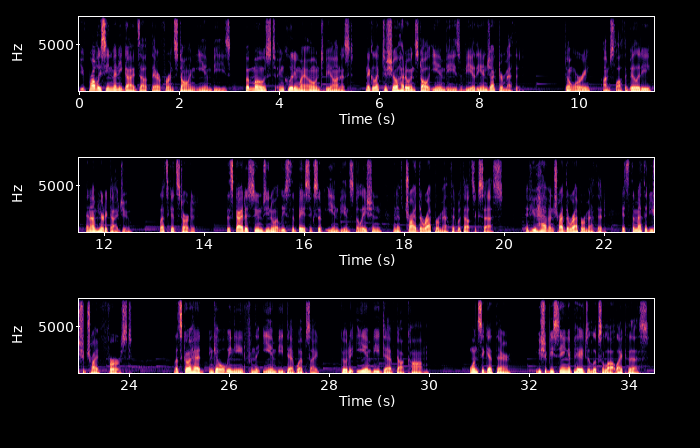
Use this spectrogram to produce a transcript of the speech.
You've probably seen many guides out there for installing ENBs, but most, including my own to be honest, neglect to show how to install ENBs via the injector method. Don't worry, I'm Slothability, and I'm here to guide you. Let's get started. This guide assumes you know at least the basics of ENB installation and have tried the wrapper method without success. If you haven't tried the wrapper method, it's the method you should try first. Let's go ahead and get what we need from the ENB dev website. Go to enbdev.com. Once you get there, you should be seeing a page that looks a lot like this.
